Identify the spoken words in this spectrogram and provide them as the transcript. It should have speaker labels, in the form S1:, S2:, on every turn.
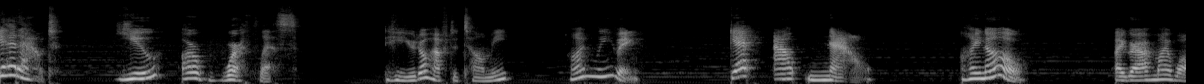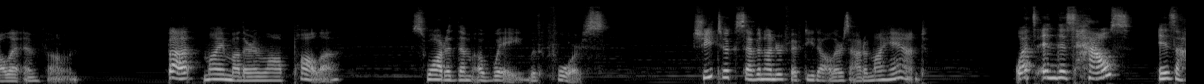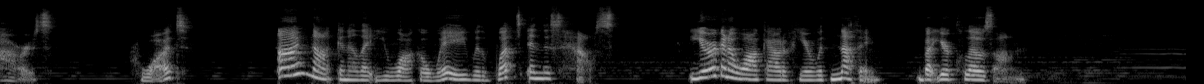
S1: Get out! You are worthless.
S2: You don't have to tell me. I'm leaving.
S1: Get out now.
S2: I know. I grabbed my wallet and phone. But my mother in law, Paula, swatted them away with force. She took $750 out of my hand.
S1: What's in this house is ours.
S2: What?
S1: I'm not gonna let you walk away with what's in this house. You're gonna walk out of here with nothing but your clothes on.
